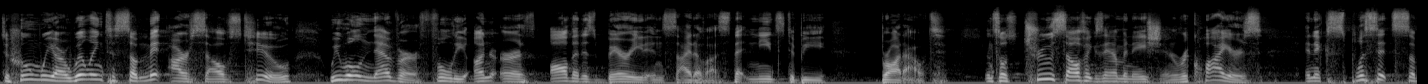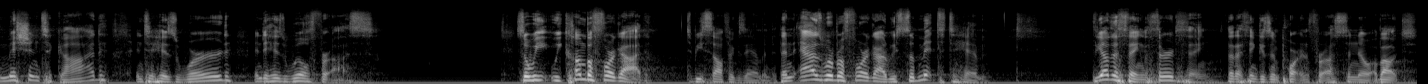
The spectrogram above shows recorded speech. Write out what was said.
to whom we are willing to submit ourselves to, we will never fully unearth all that is buried inside of us that needs to be brought out. And so, true self examination requires an explicit submission to God and to His Word and to His will for us. So, we, we come before God to be self examined. Then, as we're before God, we submit to Him. The other thing, the third thing that I think is important for us to know about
